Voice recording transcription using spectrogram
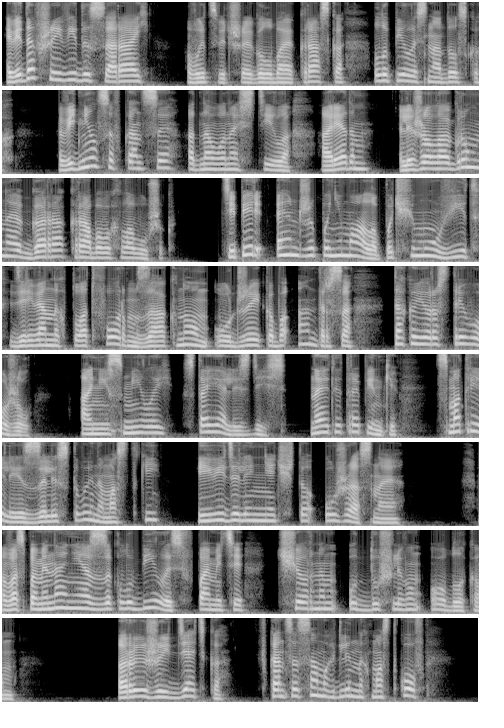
Видавшие виды сарай, выцветшая голубая краска, лупилась на досках. Виднелся в конце одного настила, а рядом лежала огромная гора крабовых ловушек. Теперь Энджи понимала, почему вид деревянных платформ за окном у Джейкоба Андерса так ее растревожил — они с Милой стояли здесь, на этой тропинке, смотрели из-за листвы на мостки и видели нечто ужасное. Воспоминание заклубилось в памяти черным удушливым облаком. Рыжий дядька в конце самых длинных мостков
